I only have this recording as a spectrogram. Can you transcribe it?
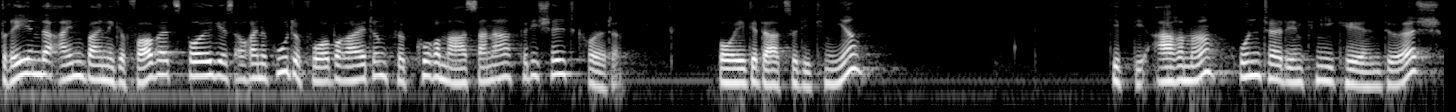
drehende einbeinige Vorwärtsbeuge ist auch eine gute Vorbereitung für Kurmasana für die Schildkröte. Beuge dazu die Knie. Gib die Arme unter den Kniekehlen durch.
